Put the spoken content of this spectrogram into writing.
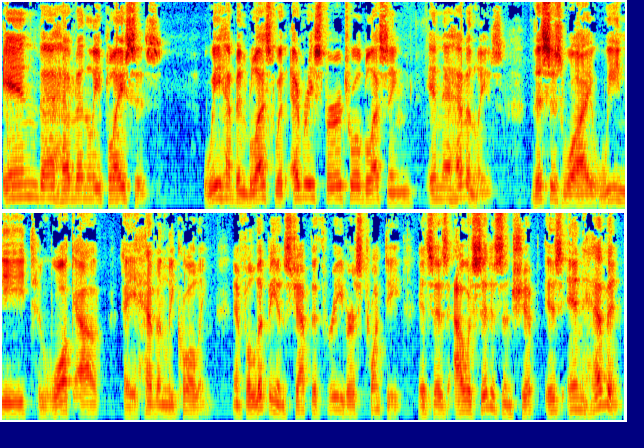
in the heavenly places. We have been blessed with every spiritual blessing in the heavenlies. This is why we need to walk out a heavenly calling. In Philippians chapter 3 verse 20, it says our citizenship is in heaven.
